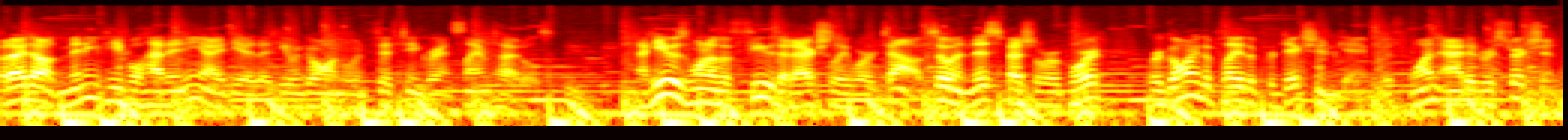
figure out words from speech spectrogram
but I doubt many people had any idea that he would go on to win 15 Grand Slam titles. Now, he was one of the few that actually worked out. So, in this special report, we're going to play the prediction game with one added restriction.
